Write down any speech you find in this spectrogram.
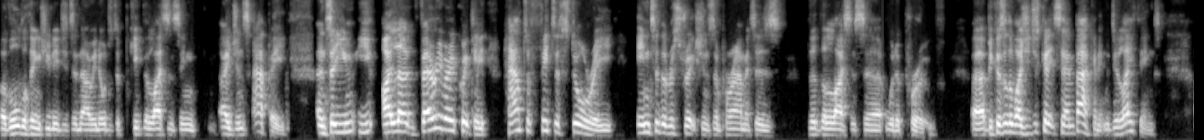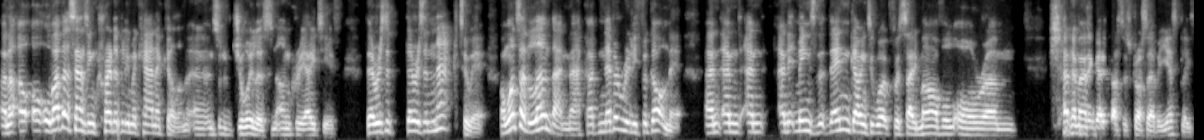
of all the things you needed to know in order to keep the licensing agents happy. And so you you I learned very very quickly how to fit a story into the restrictions and parameters that the licensor would approve uh, because otherwise you just get it sent back and it would delay things. And uh, although that sounds incredibly mechanical and, and, sort of joyless and uncreative, there is a there is a knack to it. And once I'd learned that knack, I'd never really forgotten it. And and and and it means that then going to work for say Marvel or um, Shadow Man and Ghostbusters crossover, yes, please.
